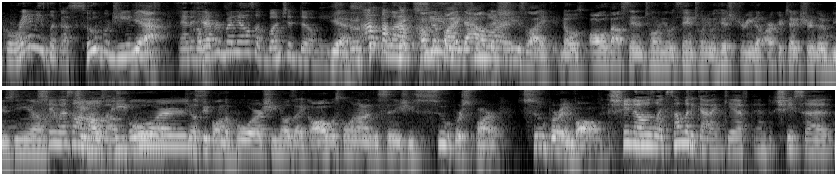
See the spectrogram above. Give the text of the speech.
Granny's like a super genius. Yeah. And Come- everybody else a bunch of dummies. Yes. Like, Come to find out that she's like knows all about San Antonio, the San Antonio history, the architecture, the museum. She was on she all knows the people. boards. She knows people on the board. She knows like all what's going on in the city. She's super smart, super involved. She knows like somebody got a gift and she said,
